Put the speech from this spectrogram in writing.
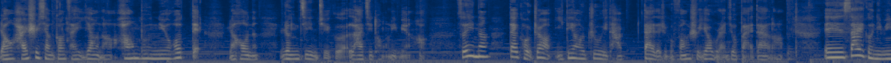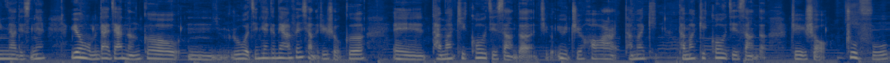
然后还是像刚才一样的，半分に折って，然后呢扔进这个垃圾桶里面哈。所以呢，戴口罩一定要注意它戴的这个方式，要不然就白戴了哈。呃，下一个你们那ですね，愿我们大家能够嗯，如果今天跟大家分享的这首歌，呃，Tamaki Koji 上的这个玉置浩二，Tamaki Tamaki Koji 上的这一首祝福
